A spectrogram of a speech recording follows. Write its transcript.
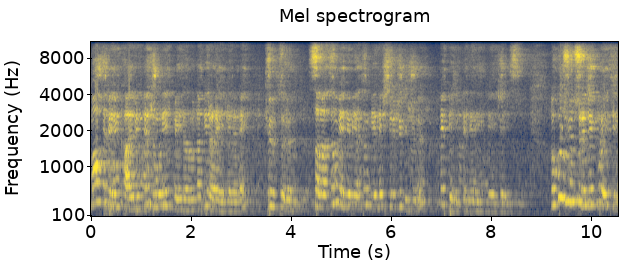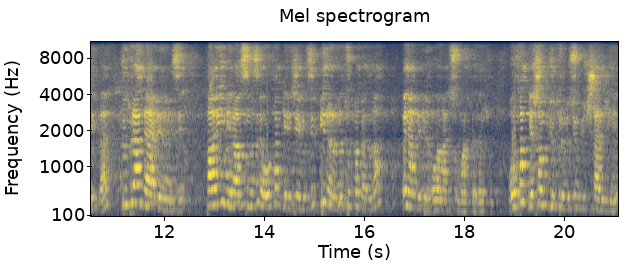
Maltepe'nin kalbinde Cumhuriyet Meydanı'nda bir araya gelerek kültürün, sanatın ve edebiyatın birleştirici gücünü hep birlikte deneyimleyeceğiz. 9 gün sürecek bu etkinlikler kültürel değerlerimizi, tarihi mirasımızı ve ortak geleceğimizi bir arada tutmak adına önemli bir olanak sunmaktadır. Ortak yaşam kültürümüzün güçlendiği,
